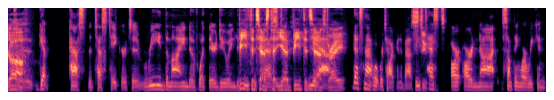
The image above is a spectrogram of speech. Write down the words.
Oh. to get past the test taker, to read the mind of what they're doing, to beat, the, test. yeah, beat the Yeah. test, right? That's not what we're talking about. These Stupid. tests are are not something where we can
